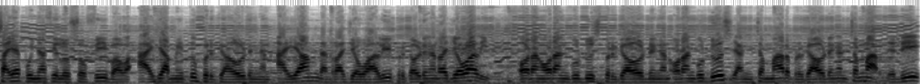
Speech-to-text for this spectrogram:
Saya punya filosofi bahwa ayam itu bergaul dengan ayam dan Raja Wali bergaul dengan Raja Wali. Orang-orang kudus bergaul dengan orang kudus, yang cemar bergaul dengan cemar. Jadi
